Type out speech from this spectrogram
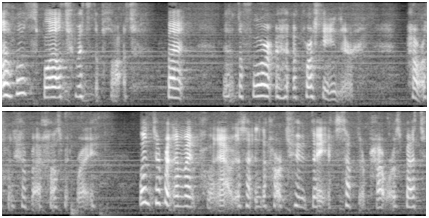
I won't spoil too much of the plot, but the four, of course, gain their powers when hit by a cosmic ray. One difference I might point out is that in the cartoon they accept their powers, but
